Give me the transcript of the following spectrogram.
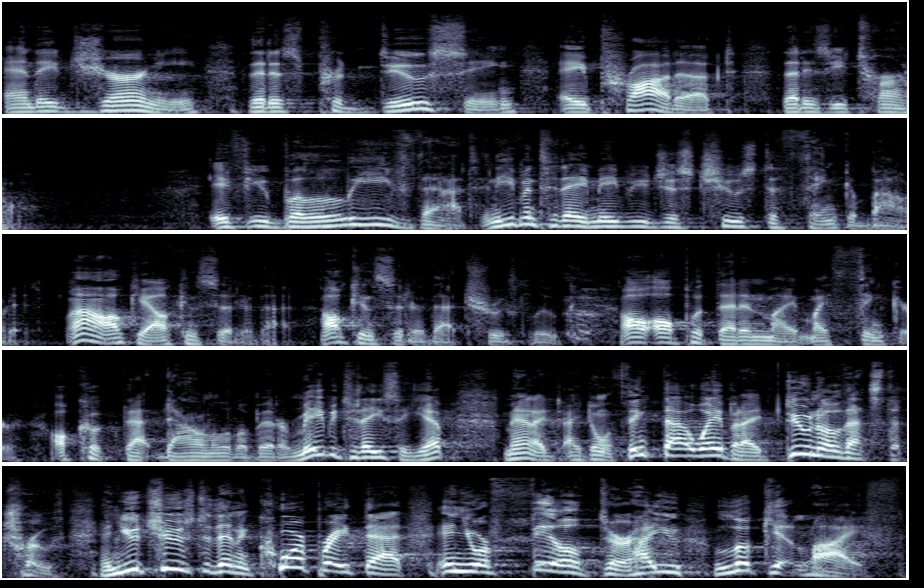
and a journey that is producing a product that is eternal if you believe that, and even today, maybe you just choose to think about it. Well, okay, I'll consider that. I'll consider that truth, Luke. I'll, I'll put that in my, my thinker. I'll cook that down a little bit. Or maybe today you say, yep, man, I, I don't think that way, but I do know that's the truth. And you choose to then incorporate that in your filter, how you look at life.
